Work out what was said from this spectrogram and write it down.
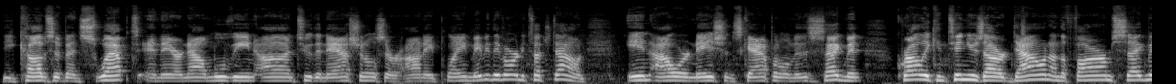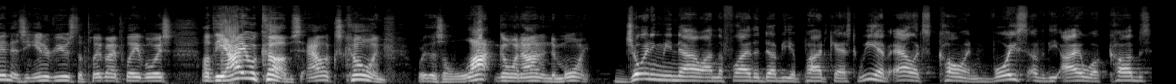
the Cubs have been swept and they are now moving on to the Nationals. They're on a plane. Maybe they've already touched down in our nation's capital. And in this segment, Crawley continues our Down on the Farm segment as he interviews the play by play voice of the Iowa Cubs, Alex Cohen, where there's a lot going on in Des Moines. Joining me now on the Fly the W podcast, we have Alex Cohen, voice of the Iowa Cubs.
